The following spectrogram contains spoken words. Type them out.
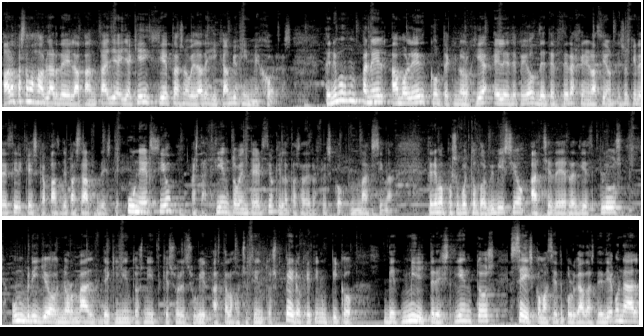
Ahora pasamos a hablar de la pantalla y aquí hay ciertas novedades y cambios y mejoras. Tenemos un panel AMOLED con tecnología LTPO de tercera generación. Eso quiere decir que es capaz de pasar desde 1 Hz hasta 120 Hz, que es la tasa de refresco máxima. Tenemos por supuesto Dolby Vision, HDR10 Plus, un brillo normal de 500 nits que suele subir hasta los 800, pero que tiene un pico de 1300, 6,7 pulgadas de diagonal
